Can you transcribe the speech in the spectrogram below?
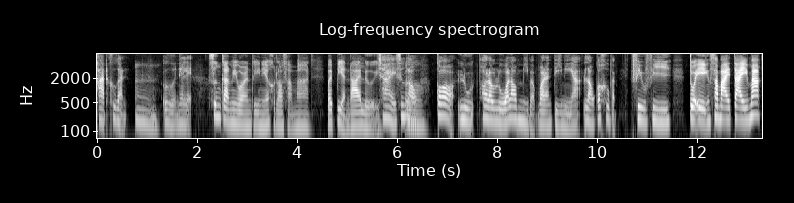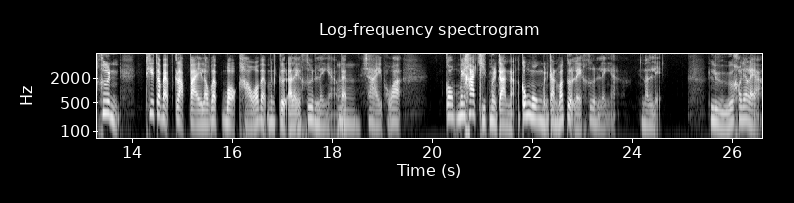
คลาดเคลื่อนอืมเออ เนี่ยแหละ ซึ่งการมีวารันตีนี้ก็คือเราสามารถ ไปเปลี่ยนได้เลย ใช่ ซึ่งเออเราก็รู้พอเรารู้ว่าเรามีแบบวารันตีนี้อะเราก็คือแบบfeel free ตัวเองสบายใจมากขึ้น ที่จะแบบกลับไปแล้วแบบบอกเขาว่าแบบมันเกิดอะไรขึ้นอะไรเงี้ยแบบใช่ เพราะว่าก็ไม่คาดคิดเหมือนกันอะก็งงเหมือนกันว่าเกิดอะไรขึ้นอะไรเงี้ยนั่นแหละ หรือเขาเรียกอะไรอะ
